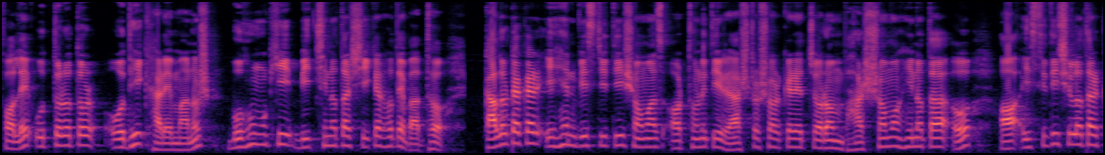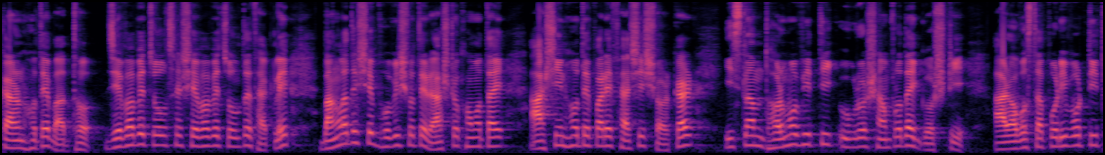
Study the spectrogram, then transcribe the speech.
ফলে উত্তরোত্তর অধিক হারে মানুষ বহুমুখী বিচ্ছিন্নতার শিকার হতে বাধ্য। কালো টাকার এহেন বিস্তৃতি সমাজ অর্থনীতির রাষ্ট্র সরকারের চরম ভারসাম্যহীনতা ও অস্থিতিশীলতার কারণ হতে বাধ্য। যেভাবে চলছে, সেভাবে চলতে থাকলে বাংলাদেশে ভবিষ্যতে রাষ্ট্র ক্ষমতায় আসীন হতে পারে ফ্যাসিস্ট সরকার, ইসলাম ধর্মভিত্তিক উগ্র সাম্প্রদায়িক গোষ্ঠী, আর অবস্থা পরিবর্তিত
